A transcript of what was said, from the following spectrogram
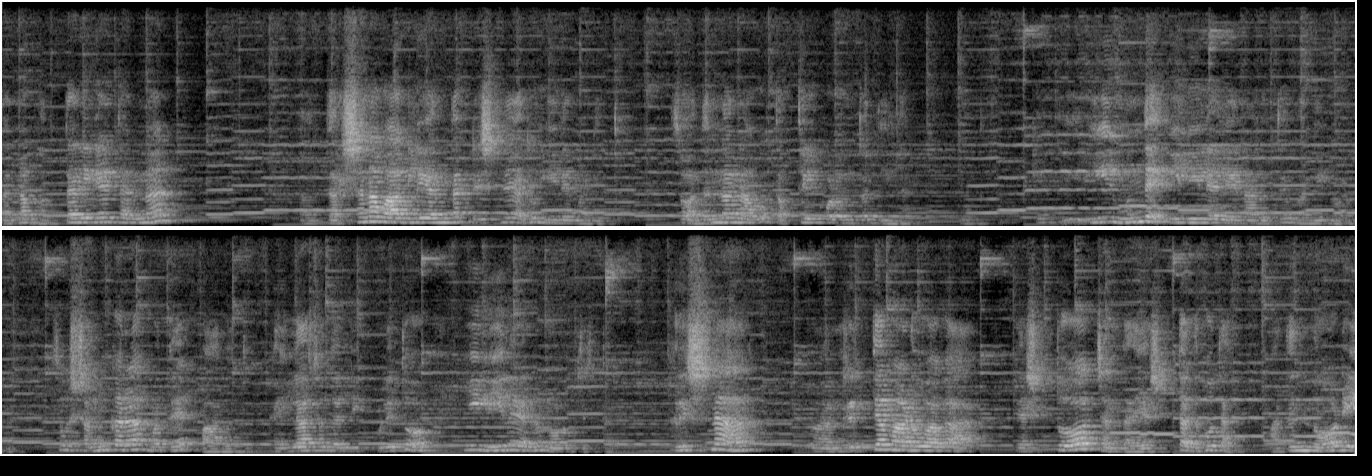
ತನ್ನ ಭಕ್ತರಿಗೆ ತನ್ನ ದರ್ಶನವಾಗಲಿ ಅಂತ ಕೃಷ್ಣ ಅದು ಲೀಲೆ ಮಾಡಿತ್ತು. ಸೊ, ಅದನ್ನ ನಾವು ತಪ್ಪು ತಿಳ್ಕೊಳ್ಳುವಂಥದ್ದು ಇಲ್ಲ ಈ ಮುಂದೆ ಈ ಲೀಲೆಯಲ್ಲಿ ಏನಾಗುತ್ತೆ? ಬನ್ನಿ ನೋಡೋಣ. ಸೊ ಶಂಕರ ಮತ್ತೆ ಪಾರ್ವತಿ ಕೈಲಾಸದಲ್ಲಿ ಕುಳಿತು ಈ ಲೀಲೆಯನ್ನು ನೋಡುತ್ತಿರ್ತಾರೆ. ಕೃಷ್ಣ ನೃತ್ಯ ಮಾಡುವಾಗ ಎಷ್ಟೋ ಚಂದ, ಎಷ್ಟು ಅದ್ಭುತ. ಅದನ್ನು ನೋಡಿ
